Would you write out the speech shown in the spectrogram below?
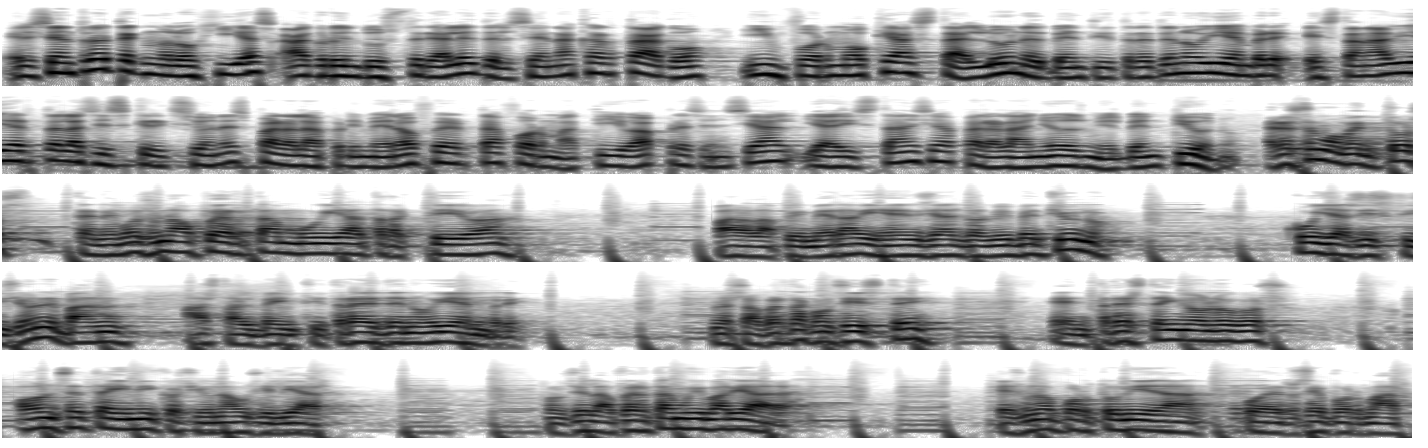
El Centro de Tecnologías Agroindustriales del SENA Cartago informó que hasta el lunes 23 de noviembre están abiertas las inscripciones para la primera oferta formativa presencial y a distancia para el año 2021. En estos momentos tenemos una oferta muy atractiva para la primera vigencia del 2021, cuyas inscripciones van hasta el 23 de noviembre. Nuestra oferta consiste en tres tecnólogos 11 técnicos y un auxiliar. Entonces la oferta es muy variada. Es una oportunidad poderse formar.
